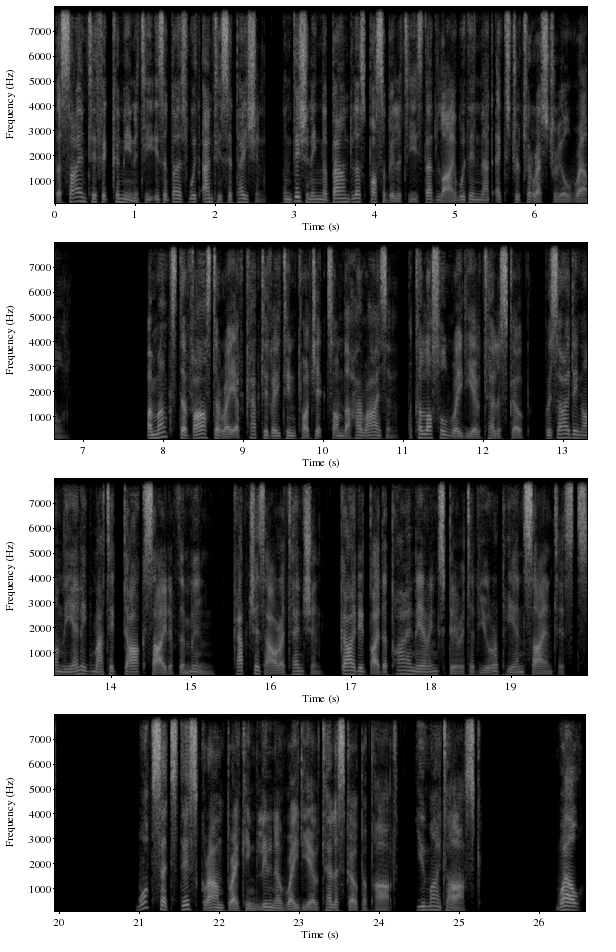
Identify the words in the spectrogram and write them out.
the scientific community is abuzz with anticipation, envisioning the boundless possibilities that lie within that extraterrestrial realm. Amongst the vast array of captivating projects on the horizon, a colossal radio telescope, residing on the enigmatic dark side of the moon, captures our attention, guided by the pioneering spirit of European scientists. What sets this groundbreaking lunar radio telescope apart, you might ask? Well,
